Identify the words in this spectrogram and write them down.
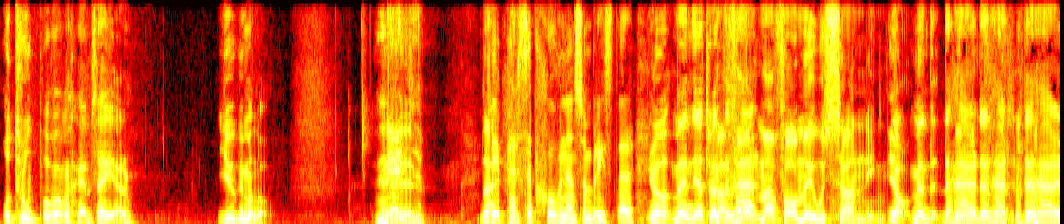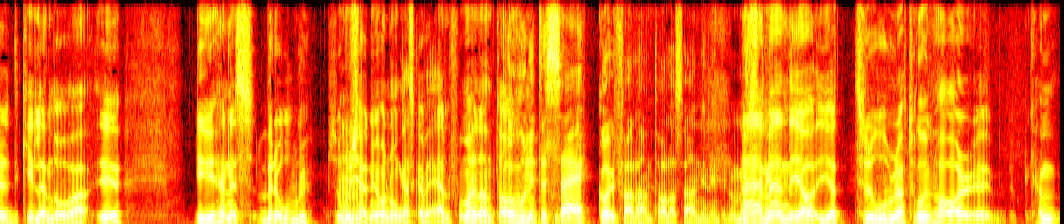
och tror på vad man själv säger, ljuger man då? Nej. Det är Nej. perceptionen som brister. Ja, men jag tror att Man den här... far, man far med osanning. Ja, men det här, den, här, den här killen då va, eh, det är ju hennes bror, så hon känner ju honom ganska väl får man anta. Och hon är inte säker ifall han talar sanning eller inte. Nej men jag, jag tror att hon har, eh, kan,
